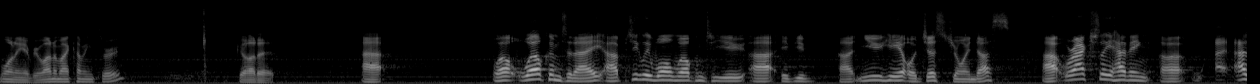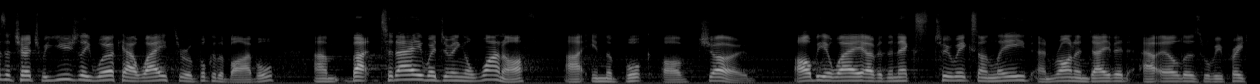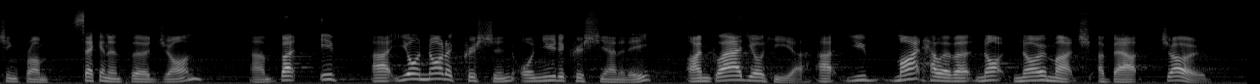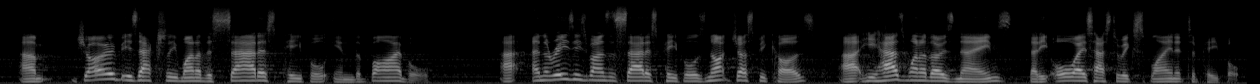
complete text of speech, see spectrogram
Morning, everyone. Am I coming through? Got it. Uh, well, welcome today. Uh, particularly warm welcome to you uh, if you're uh, new here or just joined us. Uh, we're actually having, uh, as a church, we usually work our way through a book of the Bible, um, but today we're doing a one off in the book of Job. I'll be away over the next two weeks on leave, and Ron and David, our elders, will be preaching from 2nd and 3rd John. Um, but if uh, you're not a Christian or new to Christianity, I'm glad you're here. Uh, you might, however, not know much about Job. Um, Job is actually one of the saddest people in the Bible. Uh, and the reason he's one of the saddest people is not just because uh, he has one of those names that he always has to explain it to people.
